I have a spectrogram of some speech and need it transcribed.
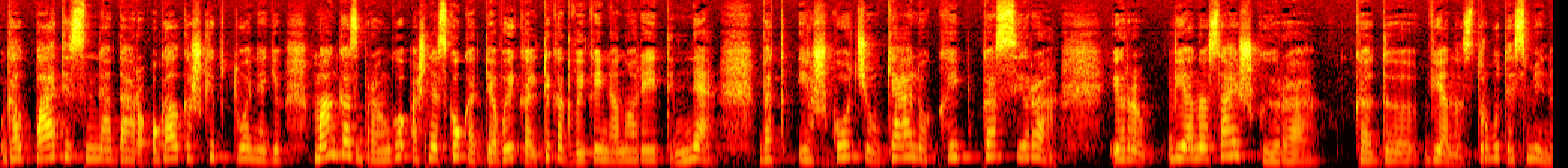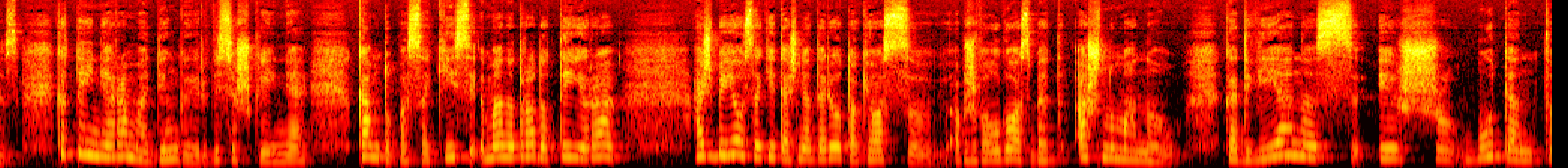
Gal patys nedaro, o gal kažkaip tuo negyv. Man kas brangu, aš neskau, kad tėvai kalti, kad vaikai nenori eiti. Ne. Bet ieškočiau kelio, kaip kas yra. Ir vienas aišku yra, kad vienas, turbūt esminis, kad tai nėra madinga ir visiškai ne. Kam tu pasakysi? Man atrodo, tai yra, aš bijau sakyti, aš nedariau tokios apžvalgos, bet aš numanau, kad vienas iš būtent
